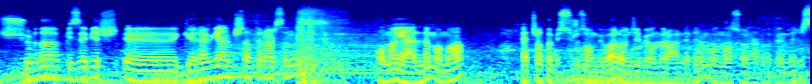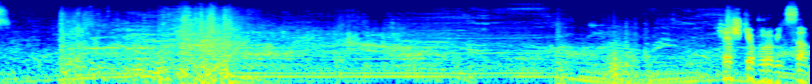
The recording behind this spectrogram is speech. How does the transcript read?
Şurada bize bir e, görev gelmişti hatırlarsanız. Ona geldim ama etrafta bir sürü zombi var. Önce bir onları hallederim. Ondan sonra araba deneriz. Keşke vurabilsem.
